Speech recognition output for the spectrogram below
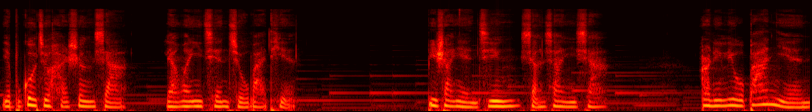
也不过就还剩下两万一千九百天。闭上眼睛，想象一下，二零六八年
